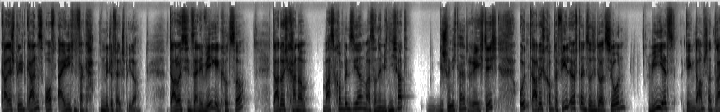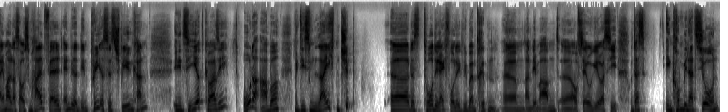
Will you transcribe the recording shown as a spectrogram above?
Kalle spielt ganz oft eigentlich einen verkappten Mittelfeldspieler. Dadurch sind seine Wege kürzer. Dadurch kann er was kompensieren, was er nämlich nicht hat. Geschwindigkeit. Richtig. Und dadurch kommt er viel öfter in so Situationen, wie jetzt gegen Darmstadt dreimal, dass er aus dem Halbfeld entweder den Pre-Assist spielen kann, initiiert quasi, oder aber mit diesem leichten Chip äh, das Tor direkt vorlegt, wie beim dritten ähm, an dem Abend äh, auf Sergio Girassi. Und das in Kombination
